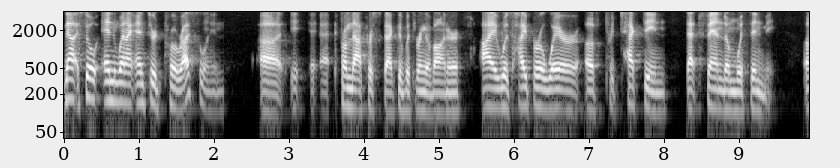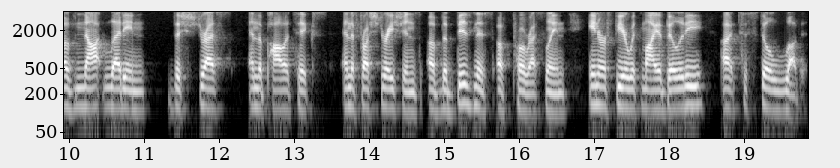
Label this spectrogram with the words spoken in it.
now so and when i entered pro wrestling uh, it, it, from that perspective with ring of honor i was hyper aware of protecting that fandom within me of not letting the stress and the politics and the frustrations of the business of pro wrestling interfere with my ability uh, to still love it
